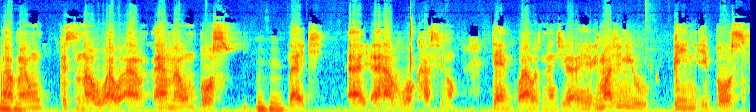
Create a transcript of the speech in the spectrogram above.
I have my own personal. I, I, I am my own boss. Mm-hmm. Like I, I have workers. You know. Then when I was in Nigeria, imagine you being a boss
